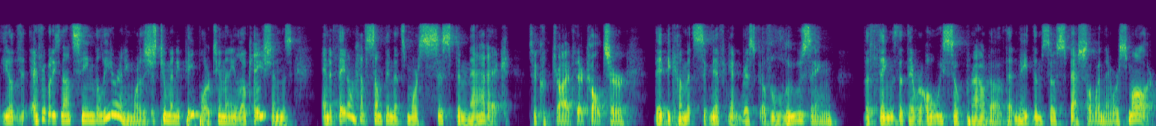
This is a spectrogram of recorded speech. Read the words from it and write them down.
you know everybody's not seeing the leader anymore there's just too many people or too many locations and if they don't have something that's more systematic to drive their culture they become at significant risk of losing the things that they were always so proud of that made them so special when they were smaller.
